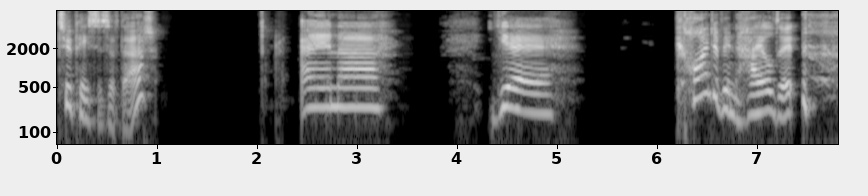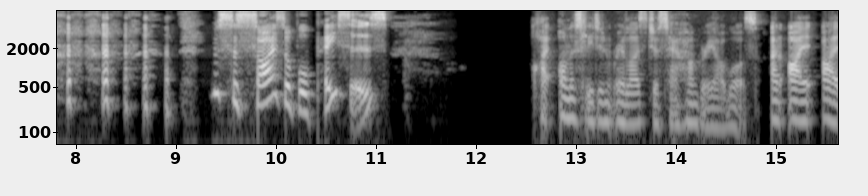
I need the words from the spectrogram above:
two pieces of that. And, uh, yeah, kind of inhaled it. it was sizable pieces. I honestly didn't realize just how hungry I was. And I, I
